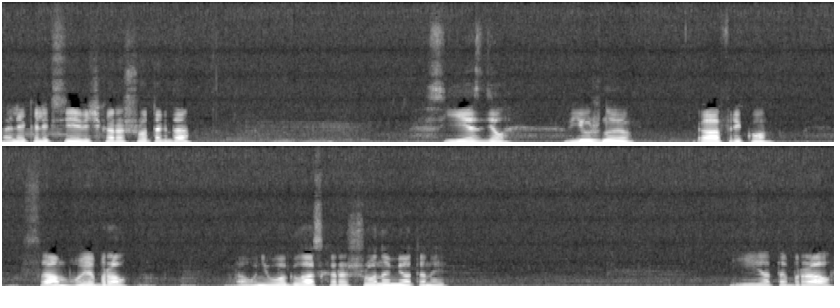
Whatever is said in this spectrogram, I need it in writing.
Олег Алексеевич хорошо тогда съездил в Южную Африку. Сам выбрал. А у него глаз хорошо наметанный. И отобрал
